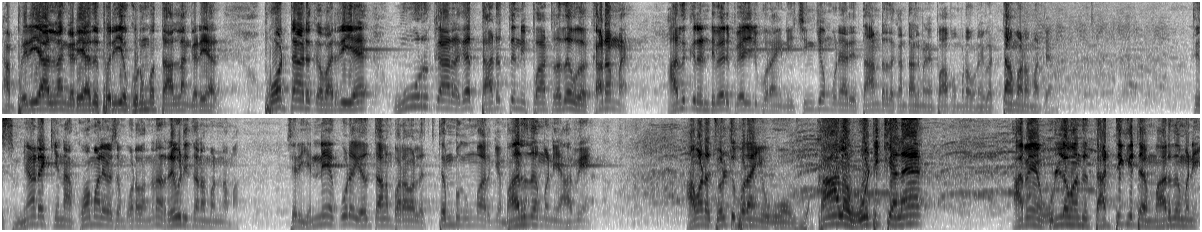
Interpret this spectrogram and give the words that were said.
நான் பெரிய ஆள்லாம் கிடையாது பெரிய குடும்பத்தாள்லாம் கிடையாது. போட்டா எடுக்க வர்றிய ஊருக்காரங்க தடுத்து நிப்பாட்டுறது உங்கள் கடமை. அதுக்கு ரெண்டு பேர் பேசிட்டு போகிறாங்க நீ சிங்கம் முடியாது தாண்டதை கண்டாலும் நான் பார்ப்ப மாட்டேன் உன்னை வெட்டாமட மாட்டேன் திஸ் மேடைக்கு நான் கோமாளி வேஷம் போட வந்தேன்னா ரெவடித்தனம் பண்ணமா? சரி என்னைய கூட எதிர்த்தாலும் பரவாயில்ல. தெம்புங்குமா இருக்கேன் மருதமணி அவன். அவனை சொல்லிட்டு போகிறாங்க காலை ஒடிக்கலை. அவன் உள்ளே வந்து தட்டிக்கிட்ட மருதமணி.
